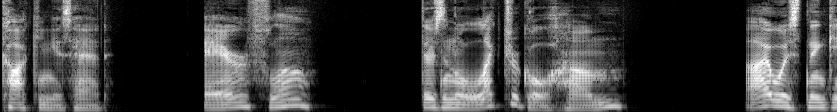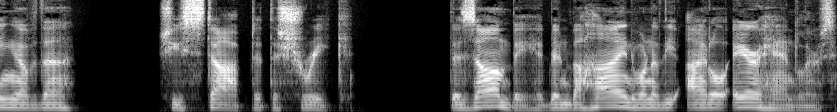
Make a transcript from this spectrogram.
cocking his head. Air flow? There's an electrical hum. I was thinking of the. She stopped at the shriek. The zombie had been behind one of the idle air handlers.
